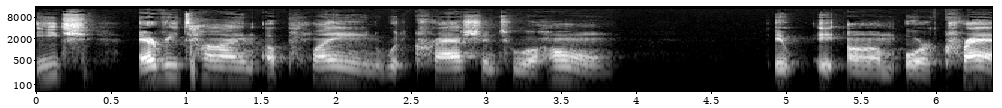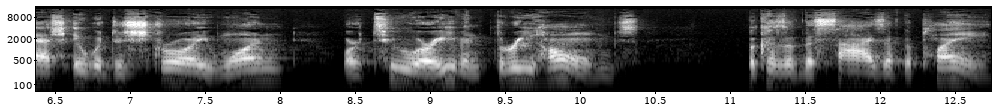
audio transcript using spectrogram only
each every time a plane would crash into a home, it, it um or crash, it would destroy one or two or even three homes because of the size of the plane.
